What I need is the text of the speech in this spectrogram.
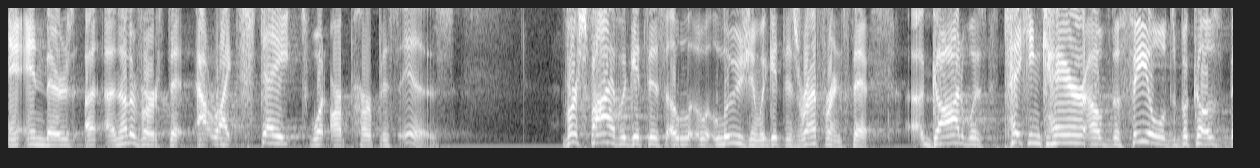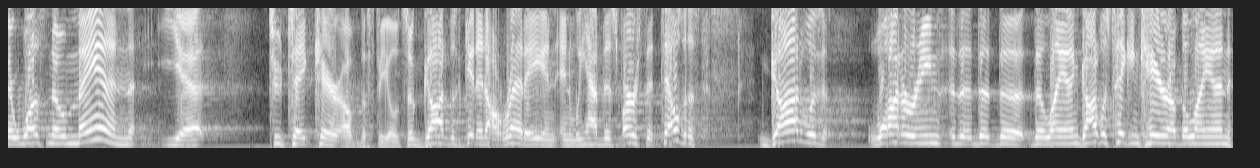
And, and there's a, another verse that outright states what our purpose is. Verse 5, we get this illusion, we get this reference that uh, God was taking care of the fields because there was no man yet to take care of the field. So God was getting it already, and, and we have this verse that tells us God was watering the, the, the, the land, God was taking care of the land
